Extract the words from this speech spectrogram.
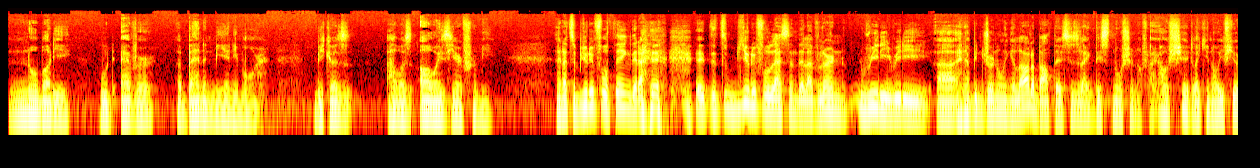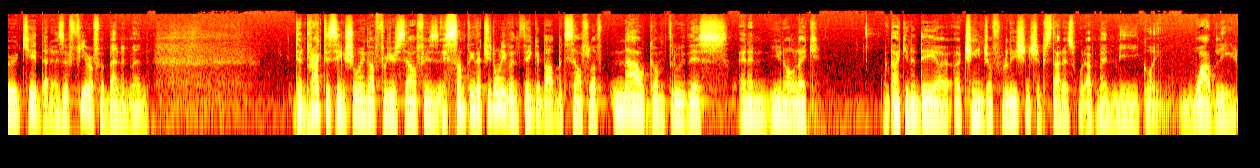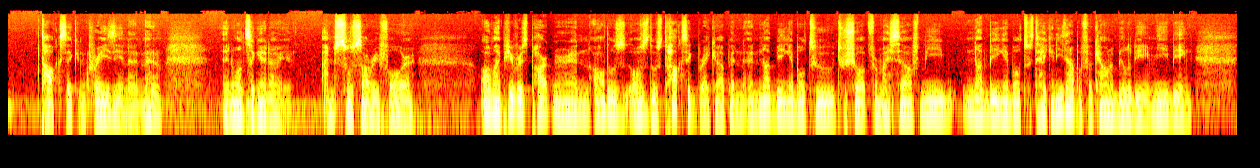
nobody would ever abandon me anymore because I was always here for me. And that's a beautiful thing that I, it's a beautiful lesson that I've learned really, really, uh, and I've been journaling a lot about this is like this notion of like, oh shit, like, you know, if you're a kid that has a fear of abandonment, then practicing showing up for yourself is, is something that you don't even think about, but self love now come through this. And then, you know, like back in the day, a, a, change of relationship status would have meant me going wildly toxic and crazy. And and, and once again, I I'm so sorry for all my previous partner and all those all those toxic breakup and, and not being able to to show up for myself. Me not being able to take any type of accountability. Me being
